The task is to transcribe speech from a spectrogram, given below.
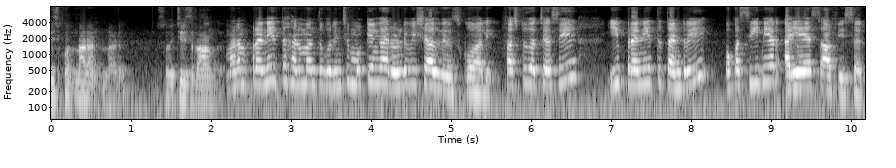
తీసుకుంటున్నాడు అంటున్నాడు. సో ఇట్ ఈస్ రాంగ్ మనం ప్రణీత్ హనుమంత్ గురించి ముఖ్యంగా రెండు విషయాలు తెలుసుకోవాలి. ఫస్ట్ వచ్చేసి ఈ ప్రణీత్ తండ్రి ఒక సీనియర్ ఐఏఎస్ ఆఫీసర్.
